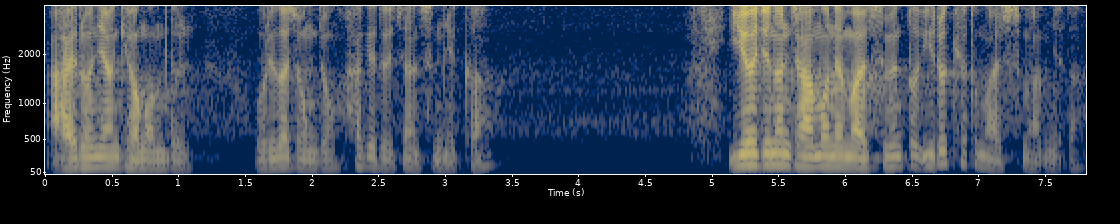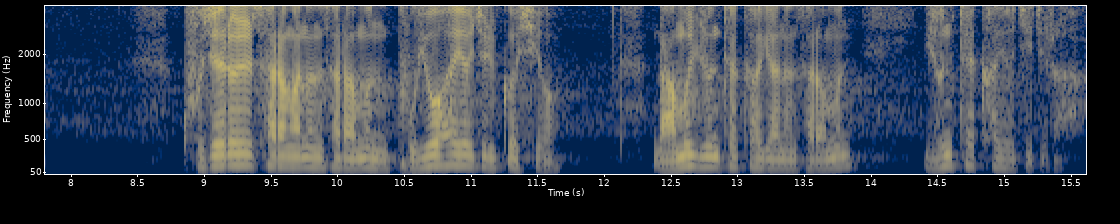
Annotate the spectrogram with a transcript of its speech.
아이러니한 경험들 우리가 종종 하게 되지 않습니까? 이어지는 자문의 말씀은 또 이렇게도 말씀합니다. 구제를 사랑하는 사람은 부요하여질 것이요 남을 윤택하게 하는 사람은 윤택하여지리라.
